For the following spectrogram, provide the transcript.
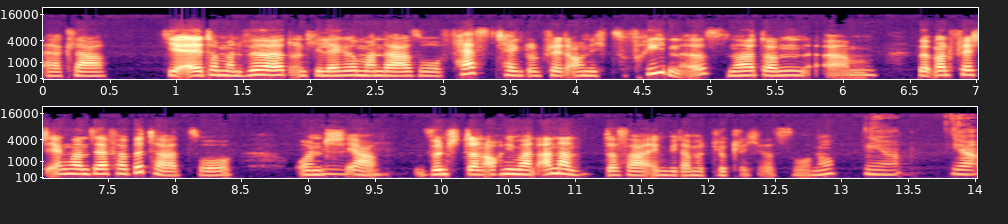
äh, klar, je älter man wird und je länger man da so festhängt und vielleicht auch nicht zufrieden ist, ne, dann ähm, wird man vielleicht irgendwann sehr verbittert so. Und mhm. ja, wünscht dann auch niemand anderen, dass er irgendwie damit glücklich ist, so, ne? Ja. Ja,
